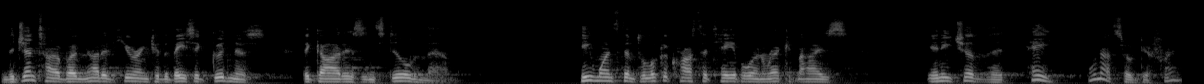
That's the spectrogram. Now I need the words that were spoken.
and the Gentile by not adhering to the basic goodness that God has instilled in them. He wants them to look across the table and recognize in each other that, hey, we're not so different.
